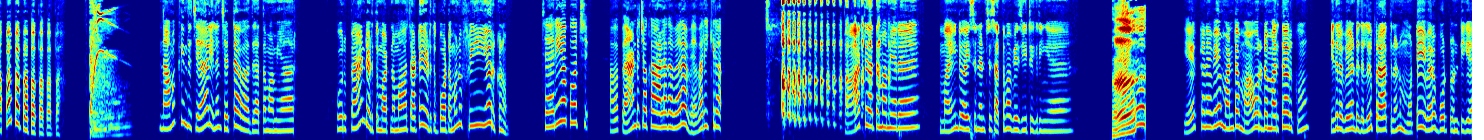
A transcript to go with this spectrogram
அப்பா பாப்பா பாப்பா பாப்பா நமக்கு இந்த சேலையெல்லாம் செட் ஆகாது அத்தை மாமியார். ஒரு பேண்ட் எடுத்து மாட்டினோமா சட்டையை எடுத்து போட்டோமான்னு ஃப்ரீயா இருக்கணும். சரியா போச்சு. அவ பேண்ட் சொக்கா அழக வேற விவரிக்கிறா. பார்த்து அத்தை மாமியாரே. மைண்ட் வயசு நினைச்சு சத்தமா பேசிக்கிட்டு இருக்கிறீங்க. ஏற்கனவே மண்டை மாவுருட மாதிரி தான் இருக்கும். இதுல வேண்டுதல் பிரார்த்தனைன்னு மொட்டையை வேற போட்டு வந்துட்டீங்க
